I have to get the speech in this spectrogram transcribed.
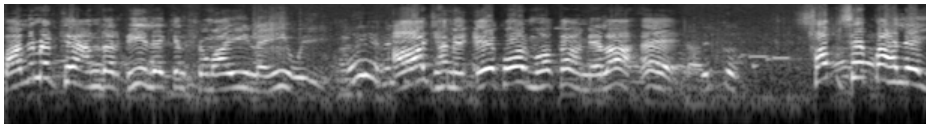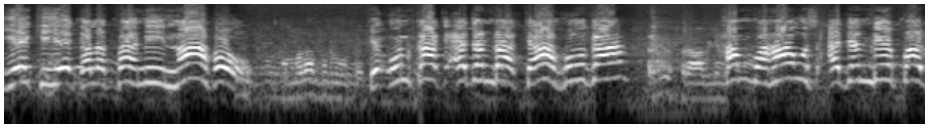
पार्लियामेंट के अंदर भी लेकिन शुमाई नहीं हुई। आज हमें एक और मौका मिला है। सबसे पहले ये कि ये गलतफहमी ना हो कि उनका एजेंडा क्या होगा, हम वहाँ उस एजेंडे पर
